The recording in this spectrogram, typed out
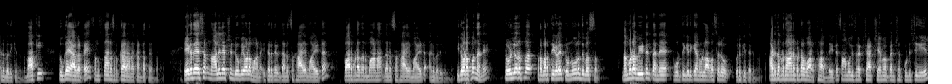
അനുവദിക്കുന്നുണ്ട്. ബാക്കി തുകയാകട്ടെ സംസ്ഥാന സർക്കാരാണ് കണ്ടെത്തേണ്ടത്. ഏകദേശം നാല് ലക്ഷം രൂപയോളമാണ് ഇത്തരത്തിൽ ധനസഹായമായിട്ട് പാർപ്പിട നിർമ്മാണ ധനസഹായമായിട്ട് അനുവദിക്കുന്നത്. ഇതോടൊപ്പം തന്നെ തൊഴിലുറപ്പ് പ്രവർത്തികളെ തൊണ്ണൂറ് ദിവസം നമ്മുടെ വീട്ടിൽ തന്നെ പൂർത്തീകരിക്കാനുള്ള അവസരവും ഒരുക്കി തരുന്നുണ്ട്. അടുത്ത പ്രധാനപ്പെട്ട വാർത്താ അപ്ഡേറ്റ് സാമൂഹ്യ സുരക്ഷാ ക്ഷേമ പെൻഷൻ കുടിശ്ശികയിൽ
